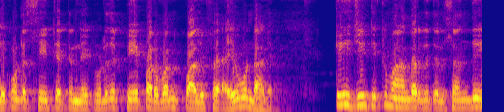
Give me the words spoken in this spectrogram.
లేకుంటే సీటెట్ అనేటువంటిది పేపర్ వన్ క్వాలిఫై అయి ఉండాలి. టీజీటీకి మనందరికీ తెలిసింది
